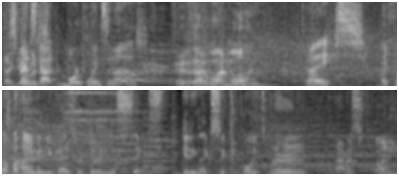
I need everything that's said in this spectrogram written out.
That Spence game got more points than us. was- Ooh, I won one. Nice. I fell behind when you guys were doing the six getting like six points per. Mhm. That was funny.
